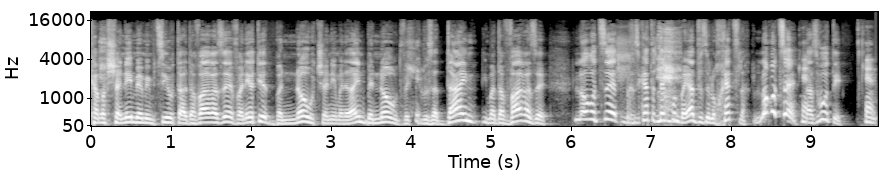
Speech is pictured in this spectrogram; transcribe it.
כמה שנים הם המציאו את הדבר הזה ואני הייתי עוד בנוט שנים אני עדיין בנוט וכאילו זה עדיין עם הדבר הזה לא רוצה את מחזיקה את הטלפון ביד וזה לוחץ לך לא רוצה כן. תעזבו אותי. כן.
